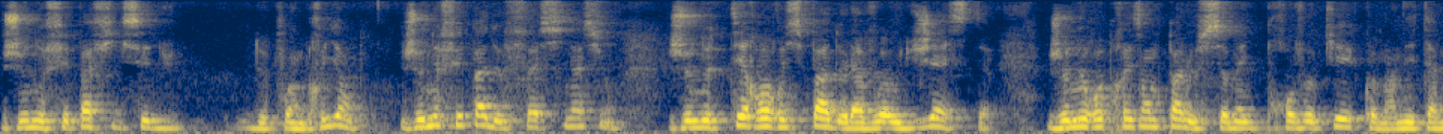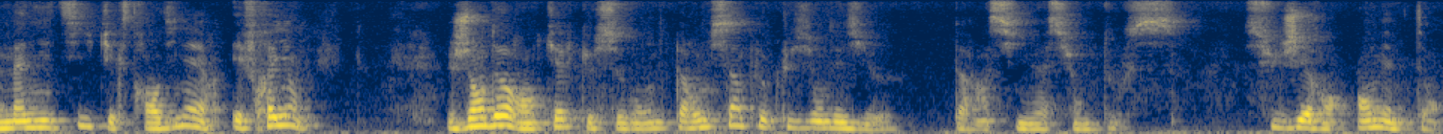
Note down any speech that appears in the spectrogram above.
Je ne fais pas fixer de points brillants, je ne fais pas de fascination, je ne terrorise pas de la voix ou du geste, je ne représente pas le sommeil provoqué comme un état magnétique extraordinaire, effrayant. J'endors en quelques secondes par une simple occlusion des yeux, par insinuation douce, suggérant en même temps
